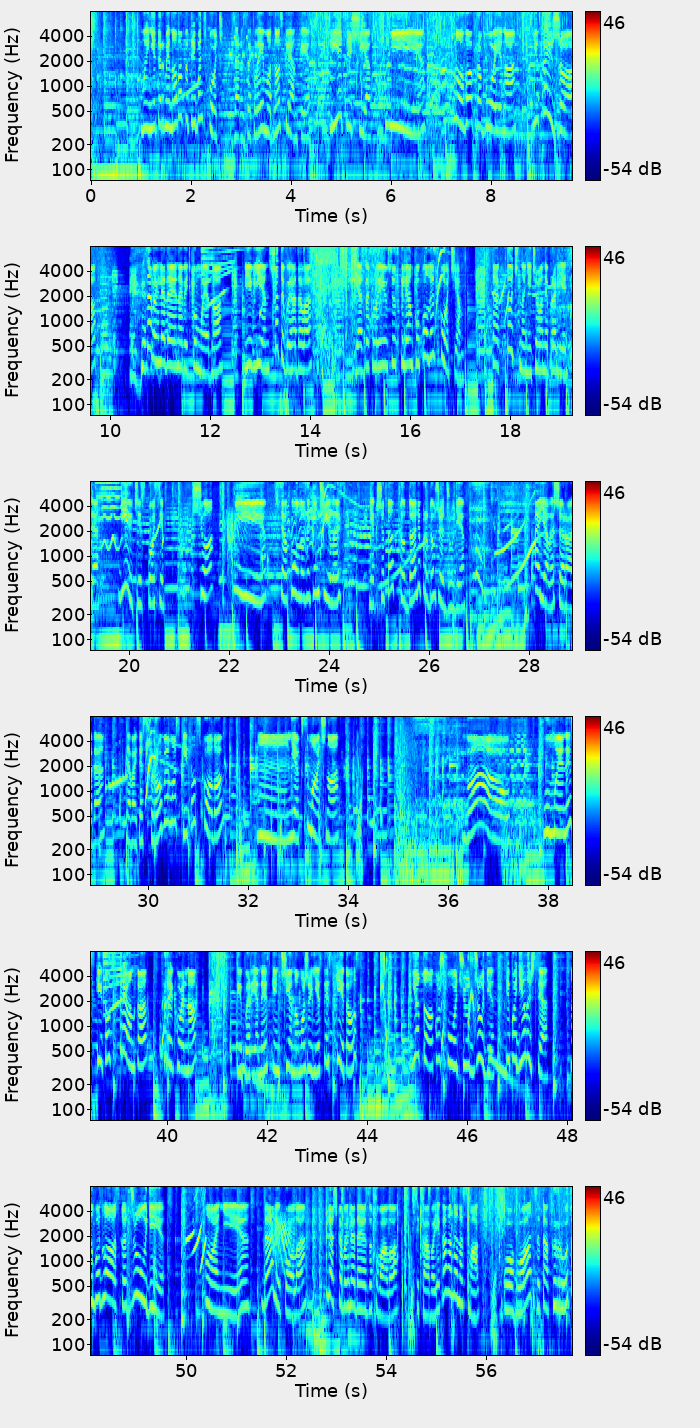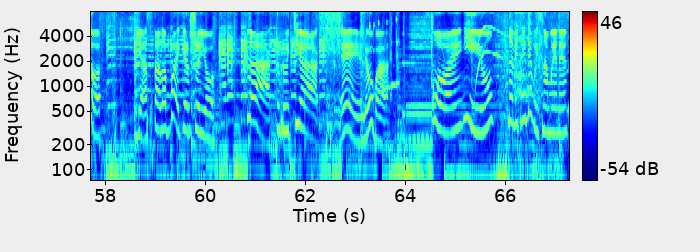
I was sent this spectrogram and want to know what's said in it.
Мені терміново потрібен скотч. Зараз заклеїмо одну склянки. Ліється ще. Ні. Нова пробоїна. Який жах. Це виглядає навіть кумедно. Вів'єн, що ти вигадала? Я заклею всю склянку коли скотчем. Так точно нічого не прольється. Діючий спосіб. Що? Ні, вся кола закінчилась. Якщо так, то далі продовжує Джуді. Я лише рада. Давайте спробуємо скітл з коло. Ммм, як смачно. Вау! У мене скітлс стрянка. Прикольно. Тепер я нескінченно можу їсти скітлс. Я також хочу, Джуді. Ти поділишся? Ну, будь ласка, Джуді. О, ні. Далі кола. Пляшка виглядає зухвало. Цікаво, яка вона на смак. Ого, це так круто. Я стала байкершею. Ха, крутяк. Ей, Люба. Ой, Ію, навіть не дивись на мене.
